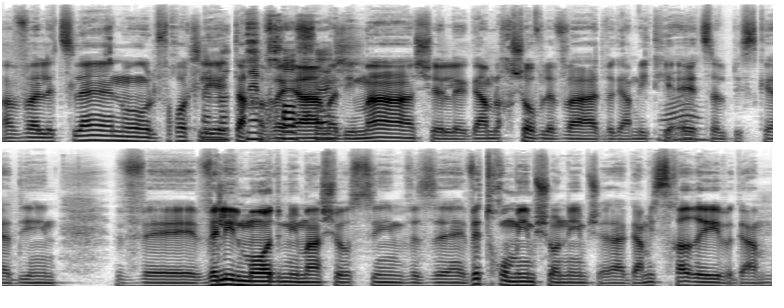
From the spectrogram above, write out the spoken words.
אבל אצלנו, לפחות לי הייתה חוויה חופש. מדהימה של גם לחשוב לבד וגם להתייעץ על פסקי הדין ו- וללמוד ממה שעושים וזה, ותחומים שונים שהיה גם מסחרי וגם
